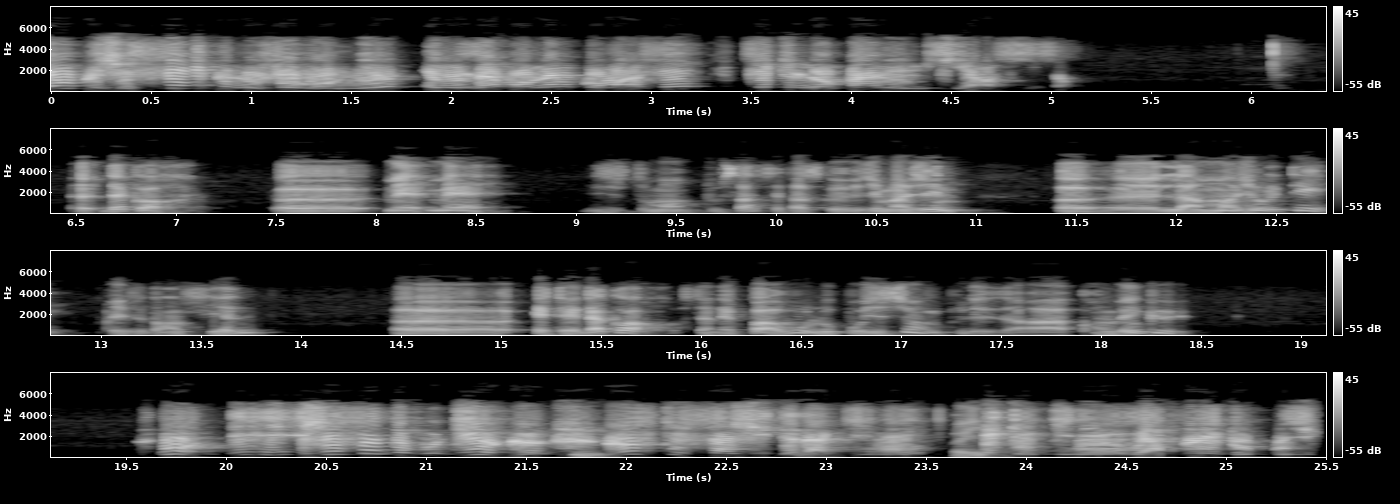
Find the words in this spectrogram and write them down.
Donc, je sais que nous ferons mieux et nous avons même commencé ce qu'ils n'ont pas réussi en six ans. Euh, D'accord. Euh, mais, mais, justement, tout ça, c'est parce que j'imagine euh, la majorité présidentielle euh, était d'accord. Ce n'est pas vous, l'opposition, qui les a convaincus. Non, j'essaie de vous dire que Mm. lorsqu'il s'agit de la Guinée Oui. et que Guinée, il n'y a plus d'opposition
